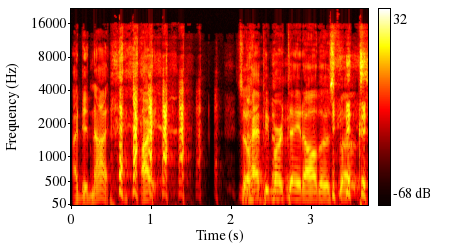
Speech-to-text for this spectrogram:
I did not. All right. So No, happy no. birthday to all those folks.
